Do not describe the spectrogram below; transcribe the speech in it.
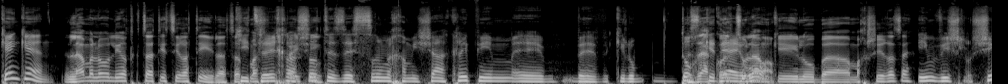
כן, כן, למה לא להיות קצת יצירתי? לעשות כי משהו צריך טיפה אישי? לעשות איזה 25 קליפים, אה, ב- כאילו, תוך וזה כדי הכל האירוע. צולם כאילו במכשיר הזה? עם V30,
